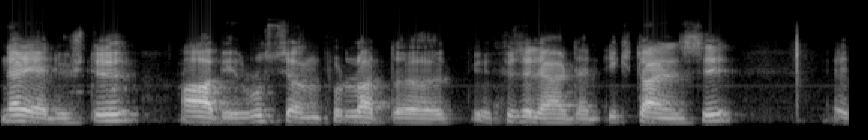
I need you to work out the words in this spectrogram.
Nereye düştü? Abi Rusya'nın fırlattığı füzelerden iki tanesi e,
